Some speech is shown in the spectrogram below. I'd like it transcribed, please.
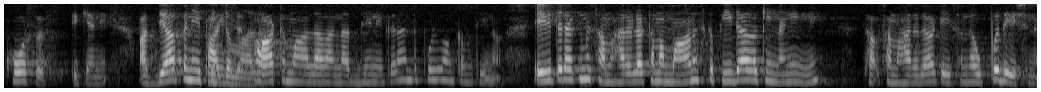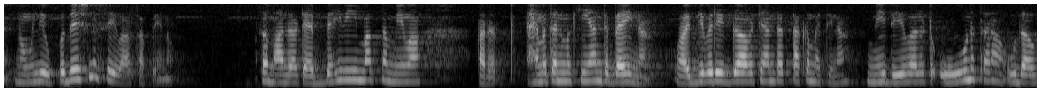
කෝසස් ඒ කියන්නේ අධ්‍යාපනයේ පාඨමාලාවන් අධ්‍යයනය කරන්න පුළුවන්කම තියෙනවා. ඒ විතරක් නෙමෙයි සමහර වෙලාවට තම මානසික පීඩාවකින් නම් ඉන්නේ. සමහර වෙලාවට ඒ සඳහා උපදේශන නොමිලේ උපදේශන සේවා සපයනවා. සමහර වෙලාවට ඇබ්බැහි වීමක් නම් මේවා අර හැමතැනම කියන්න බැයි නම් වෛද්‍යවරයෙක් ගාවට යන්නත් අකමැති නම් මේ දේවල්ට ඕන තරම් උදව්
